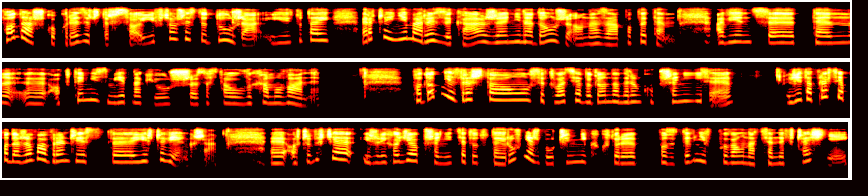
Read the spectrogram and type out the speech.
podaż kukurydzy czy też soi wciąż jest duża i tutaj raczej nie ma ryzyka, że nie nadąży ona za popytem, a więc e, ten e, optymizm jednak już został wyhamowany. Podobnie zresztą sytuacja wygląda na rynku pszenicy, gdzie ta presja podażowa wręcz jest e, jeszcze większa. Oczywiście, jeżeli chodzi o pszenicę, to tutaj również był czynnik, który pozytywnie wpływał na ceny wcześniej,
